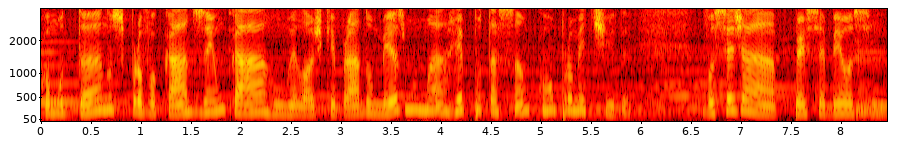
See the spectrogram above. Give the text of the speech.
como danos provocados em um carro, um relógio quebrado ou mesmo uma reputação comprometida. Você já percebeu assim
